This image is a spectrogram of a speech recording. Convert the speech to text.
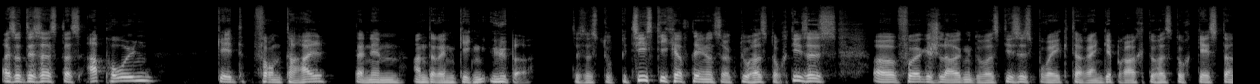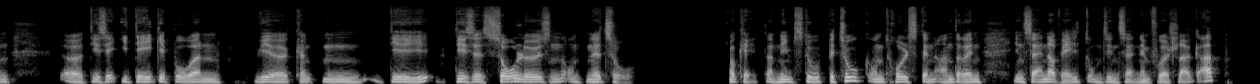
Also das heißt, das Abholen geht frontal deinem anderen gegenüber. Das heißt, du beziehst dich auf den und sagst, du hast doch dieses äh, vorgeschlagen, du hast dieses Projekt hereingebracht, du hast doch gestern äh, diese Idee geboren, wir könnten die, dieses so lösen und nicht so. Okay, dann nimmst du Bezug und holst den anderen in seiner Welt und in seinem Vorschlag ab,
